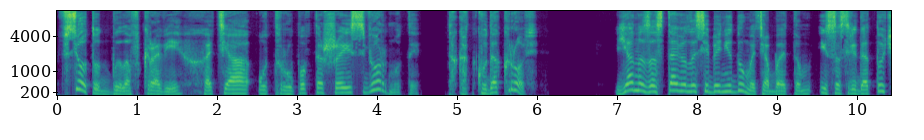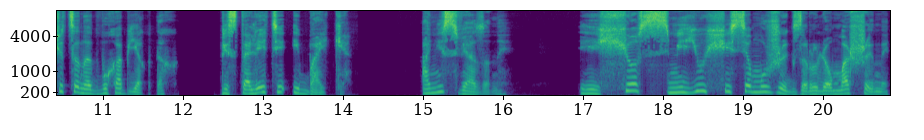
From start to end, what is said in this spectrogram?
Все тут было в крови, хотя у трупов-то шеи свернуты. Так откуда кровь? Яна заставила себя не думать об этом и сосредоточиться на двух объектах — пистолете и байке. Они связаны. И еще смеющийся мужик за рулем машины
